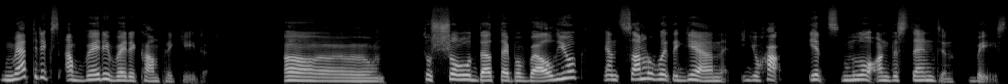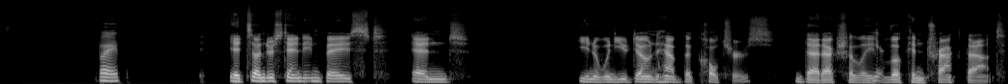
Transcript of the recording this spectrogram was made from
metrics are very, very complicated uh, to show that type of value. And some of it, again, you have it's more understanding based, right? It's understanding based, and you know, when you don't have the cultures that actually Yeah. look and track that,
